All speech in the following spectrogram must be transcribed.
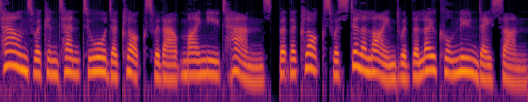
towns were content to order clocks without minute hands, but the clocks were still aligned with the local noonday sun.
